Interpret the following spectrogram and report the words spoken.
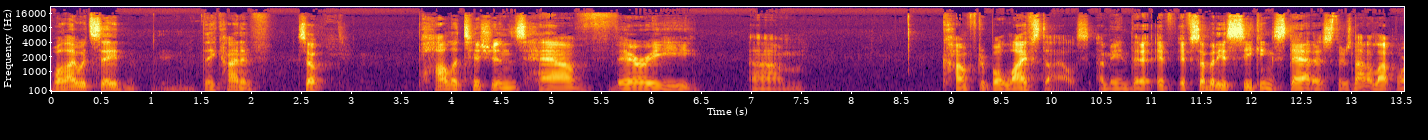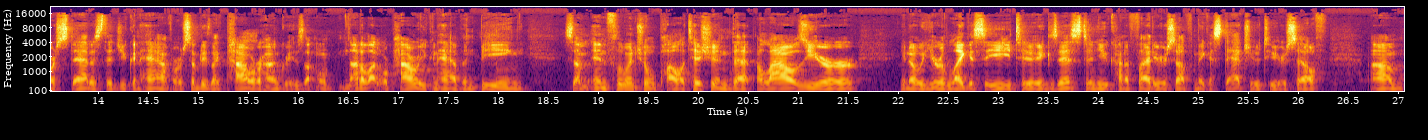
well, I would say they kind of. So politicians have very um, comfortable lifestyles. I mean, the, if if somebody is seeking status, there's not a lot more status that you can have, or somebody's like power hungry. There's not more, not a lot more power you can have than being some influential politician that allows your you know your legacy to exist, and you kind of flatter yourself and make a statue to yourself. Um,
